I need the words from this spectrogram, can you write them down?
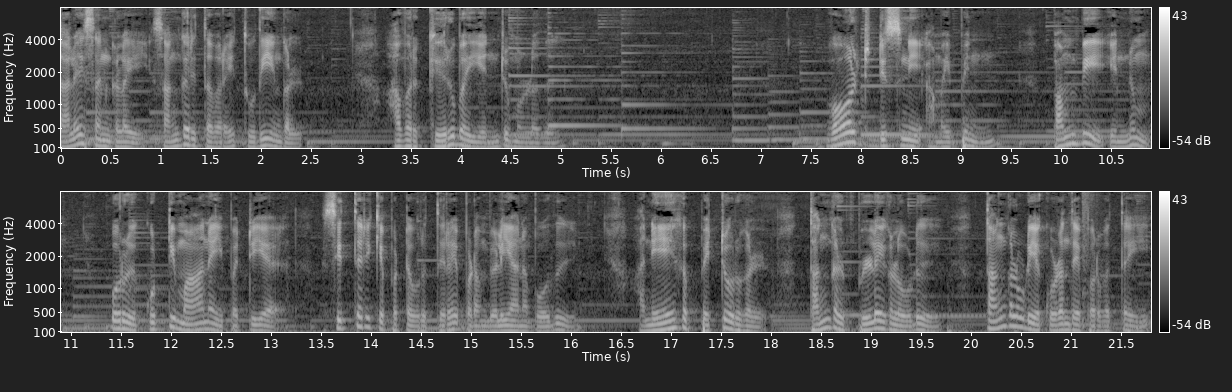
தலைசன்களை சங்கரித்தவரை துதியுங்கள். அவர் கிருபை என்றும் உள்ளது. வால்ட் டிஸ்னி அமைப்பின் பம்பி என்னும் ஒரு குட்டி மானை பற்றிய சித்தரிக்கப்பட்ட ஒரு திரைப்படம் வெளியான போது அநேக பெற்றோர்கள் தங்கள் பிள்ளைகளோடு தங்களுடைய குழந்தை பருவத்தை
